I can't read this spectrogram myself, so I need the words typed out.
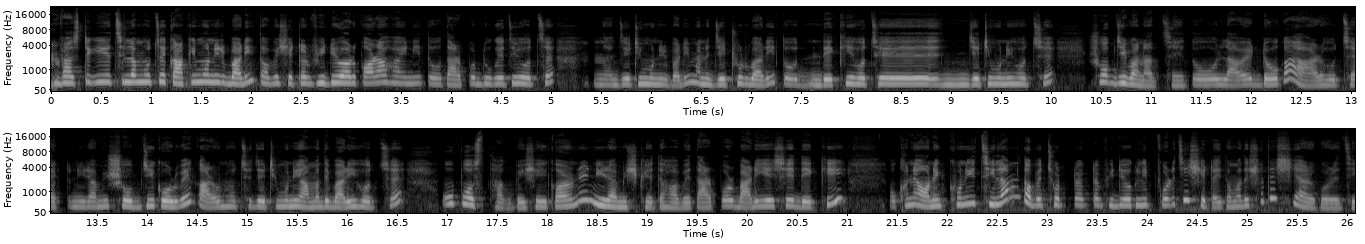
ফার্স্টে গিয়েছিলাম হচ্ছে কাকিমণির বাড়ি, তবে সেটার ভিডিও আর করা হয়নি। তো তারপর ঢুকেছি হচ্ছে জেঠিমণির বাড়ি মানে জেঠুর বাড়ি। তো দেখি হচ্ছে, জেঠিমণি হচ্ছে সবজি বানাচ্ছে। তো লাউয়ের ডোগা আর হচ্ছে একটা নিরামিষ সবজি করবে। কারণ হচ্ছে জেঠিমণি আমাদের বাড়ি হচ্ছে উপোস থাকবে, সেই কারণে নিরামিষ খেতে হবে। তারপর বাড়ি এসে দেখি ওখানে অনেকক্ষণই ছিলাম, তবে ছোট্ট একটা ভিডিও ক্লিপ করেছি, সেটাই তোমাদের সাথে শেয়ার করেছি।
